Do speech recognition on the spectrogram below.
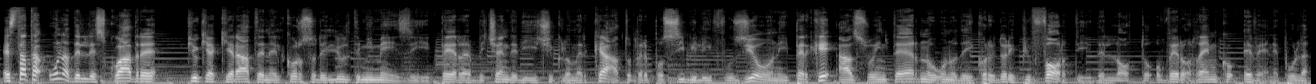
È stata una delle squadre più chiacchierate nel corso degli ultimi mesi per vicende di ciclomercato, per possibili fusioni, perché ha al suo interno uno dei corridori più forti del lotto, ovvero Remco e Venepool.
